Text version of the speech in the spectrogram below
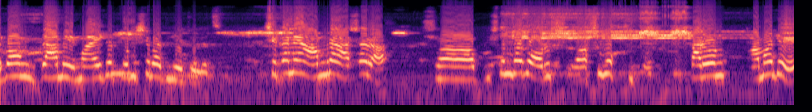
এবং গ্রামে মায়েদের পরিষেবা দিয়ে চলেছি। সেখানে আমরা আশারা ভীষণভাবে অসুরক্ষিত। কারণ আমাদের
